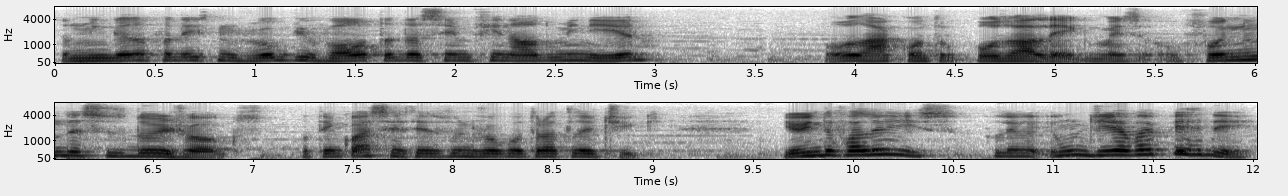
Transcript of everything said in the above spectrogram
Se eu não me engano, eu falei isso no jogo de volta da semifinal do Mineiro ou lá contra o Pouso Alegre, mas foi num desses dois jogos. Eu tenho quase certeza que foi no jogo contra o Atlético. E eu ainda falei isso. Falei, um dia vai perder.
